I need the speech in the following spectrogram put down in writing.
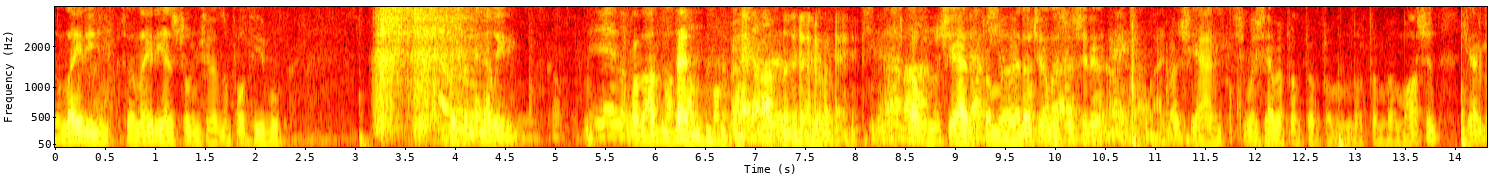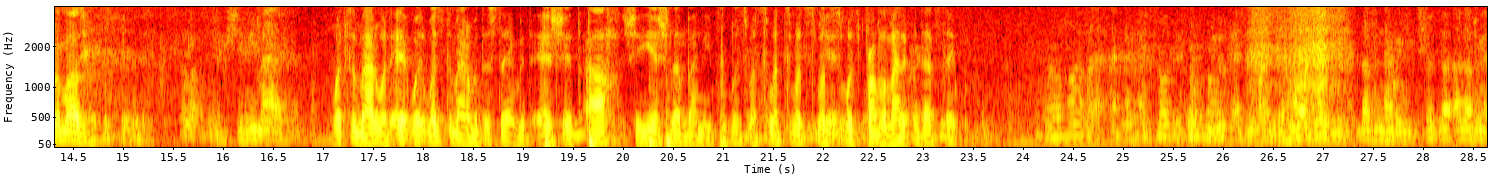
The lady, if the lady has children, she doesn't fall to Yibum. Husband and a lady. Yeah, no, Well, the husband's dead. From, from the husband. She can have No, she had it from. Uh, I know she children. didn't. She didn't. I know she had it. She was she had it from from from from uh, Martian. She had it from her husband. She remarried us. What's the matter with it? What's the matter with the statement? Eshet ah sheyesh la banim. What's what's what's what's what's what's problematic with that statement? No, it's fine. I, I, I thought if you look at the, at the husband, doesn't have any children. nothing-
